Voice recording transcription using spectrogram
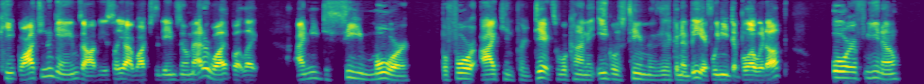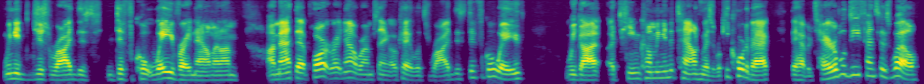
keep watching the games. Obviously, I watch the games no matter what, but like I need to see more before I can predict what kind of Eagles team is going to be. If we need to blow it up, or if you know we need to just ride this difficult wave right now. And I'm I'm at that part right now where I'm saying, okay, let's ride this difficult wave. We got a team coming into town who has a rookie quarterback. They have a terrible defense as well,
